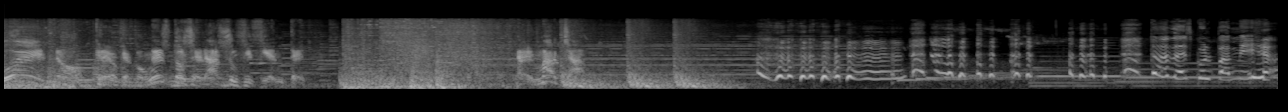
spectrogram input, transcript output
Bueno, creo que con esto será suficiente. ¡En marcha! Todo es culpa mía.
